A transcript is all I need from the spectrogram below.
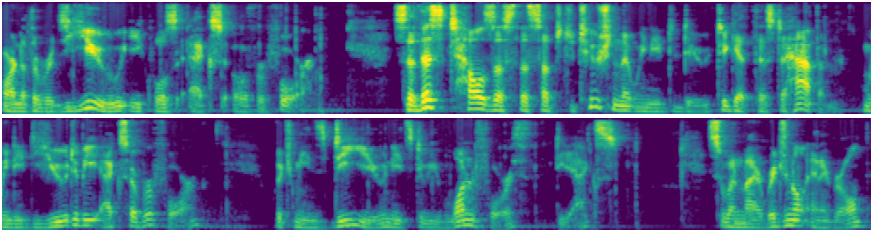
or in other words, u equals x over 4. So this tells us the substitution that we need to do to get this to happen. We need u to be x over 4, which means du needs to be 1 fourth dx. So in my original integral,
